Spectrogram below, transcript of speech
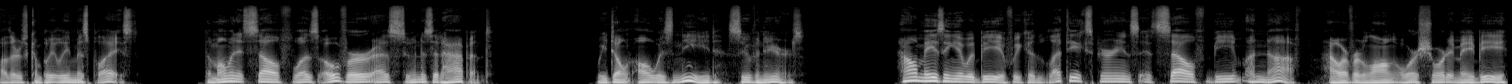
others completely misplaced. The moment itself was over as soon as it happened. We don't always need souvenirs. How amazing it would be if we could let the experience itself be enough, however long or short it may be,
